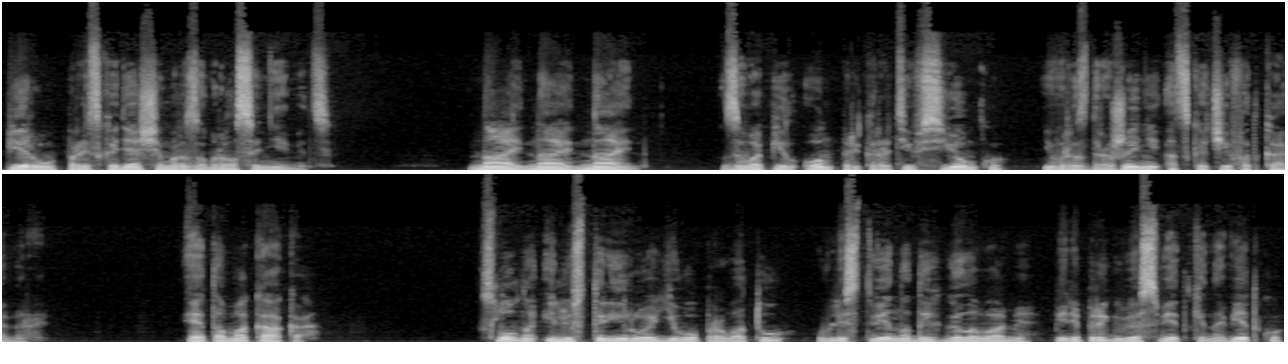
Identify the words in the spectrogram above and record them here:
Первым в происходящем разобрался немец. «Найн, найн, найн!» – завопил он, прекратив съемку и в раздражении отскочив от камеры. «Это макака!» Словно иллюстрируя его правоту, в листве над их головами, перепрыгивая с ветки на ветку,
